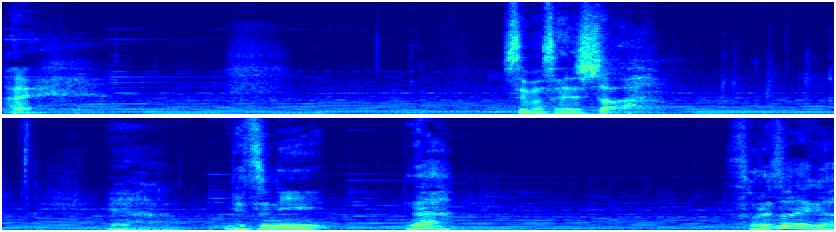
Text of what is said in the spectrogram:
はいすいませんでした。いや別になそれぞれが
